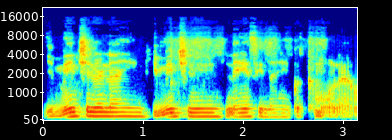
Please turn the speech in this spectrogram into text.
You mention her name, you mention Nancy's name, but come on now.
